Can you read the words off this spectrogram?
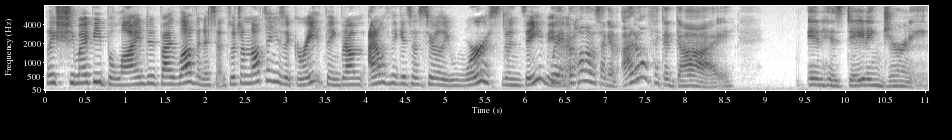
like she might be blinded by love in a sense, which I'm not saying is a great thing, but I'm I don't think it's necessarily worse than Xavier. Wait, but hold on a second. I don't think a guy in his dating journey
